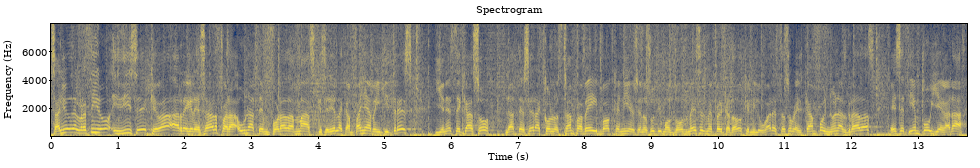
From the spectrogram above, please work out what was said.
Salió del retiro y dice que va a regresar para una temporada más, que sería la campaña 23 y en este caso la tercera con los Tampa Bay Buccaneers. En los últimos dos meses me he percatado que mi lugar está sobre el campo y no en las gradas. Ese tiempo llegará,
